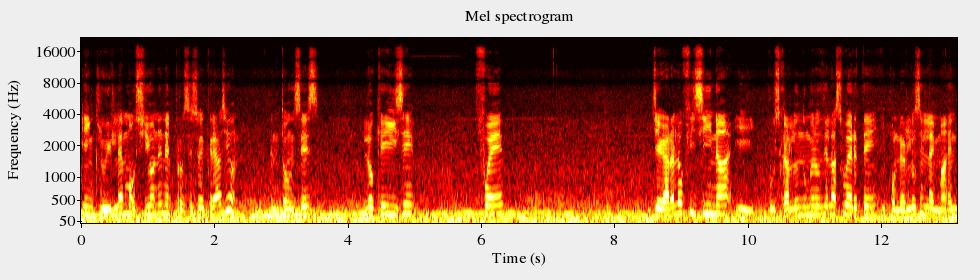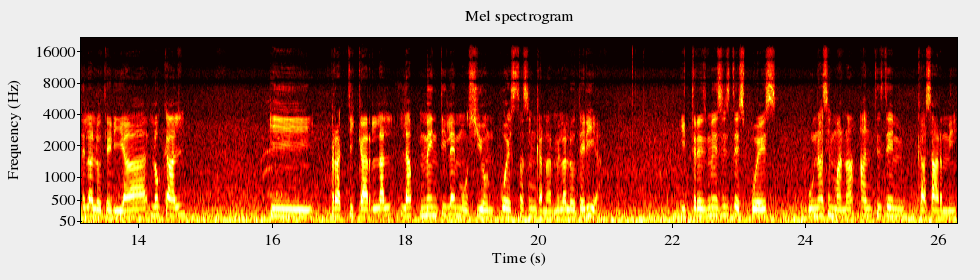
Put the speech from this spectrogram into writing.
incluir la emoción en el proceso de creación. Entonces, lo que hice fue llegar a la oficina y buscar los números de la suerte y ponerlos en la imagen de la lotería local y practicar la, mente y la emoción puestas en ganarme la lotería. Y tres meses después, una semana antes de casarme,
